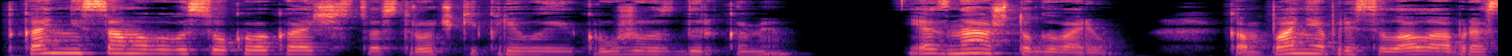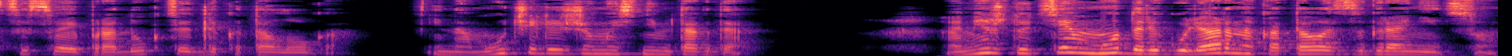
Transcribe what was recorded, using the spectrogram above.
Ткань не самого высокого качества, строчки кривые, кружево с дырками. Я знаю, что говорю. Компания присылала образцы своей продукции для каталога. И намучились же мы с ним тогда. А между тем мода регулярно каталась за границу.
